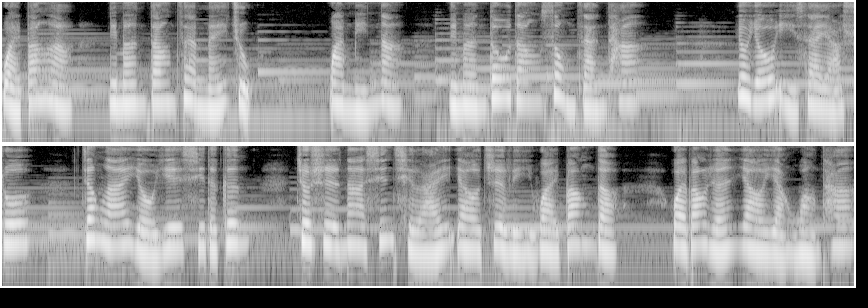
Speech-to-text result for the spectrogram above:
外邦啊，你们当赞美主；万民呐，你们都当颂赞他。”又有以赛亚说：“将来有耶西的根，就是那兴起来要治理外邦的，外邦人要仰望他。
